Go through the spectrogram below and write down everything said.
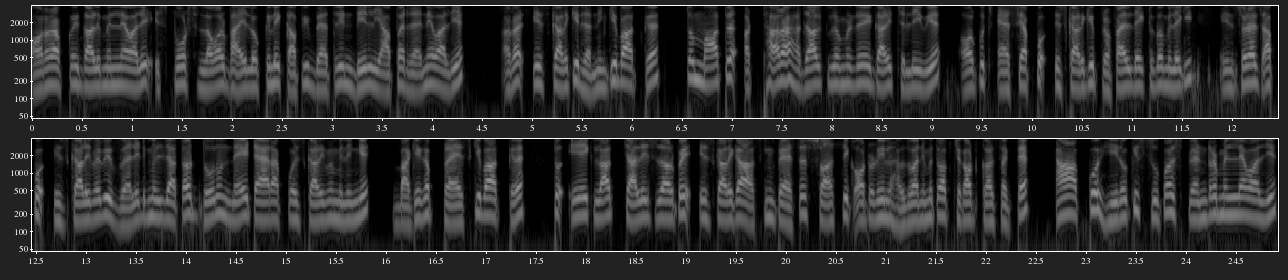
ऑनर आपको ये गाड़ी मिलने वाली है। स्पोर्ट्स लवर भाई लोग के लिए काफ़ी बेहतरीन डील यहाँ पर रहने वाली है। अगर इस गाड़ी की रनिंग की बात करें तो मात्र अट्ठारह हज़ार किलोमीटर ये गाड़ी चली हुई है और कुछ ऐसे आपको इस गाड़ी की प्रोफ़ाइल देखने को मिलेगी। इंश्योरेंस आपको इस गाड़ी में भी वैलिड मिल जाता है और दोनों नए टायर आपको इस गाड़ी में मिलेंगे। बाकी का प्राइस की बात करें तो एक लाख चालीस हज़ार रुपये इस गाड़ी का आस्किंग प्राइस है। स्वास्तिक ऑटो डील हल्द्वानी में तो आप चेकआउट कर सकते हैं। यहाँ आपको हीरो की सुपर स्प्लेंडर मिलने वाली है।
